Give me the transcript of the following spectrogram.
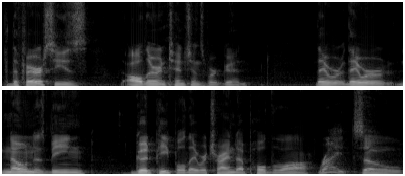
the Pharisees, all their intentions were good. They were they were known as being good people. They were trying to uphold the law Right. So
